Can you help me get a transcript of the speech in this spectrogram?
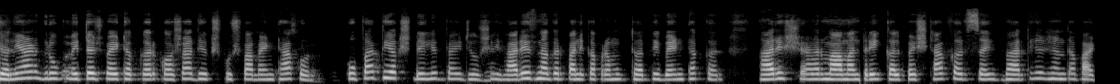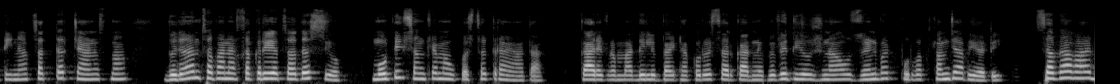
જલિયાણ ગ્રુપ મિતેશભાઈ ઠક્કર, કોષાધ્યક્ષ પુષ્પાબેન ઠાકોર ઉપાધ્યક્ષ દિલીપભાઈ જોશી હારીજ નગરપાલિકા પ્રમુખ ધરતીબેન ઠક્કર હારીજ શહેર મહામંત્રી કલ્પેશ ઠાકર સહિત ભારતીય જનતા પાર્ટીના સત્તર ચાણસમાં વિધાનસભાના સક્રિય સદસ્યો મોટી સંખ્યામાં ઉપસ્થિત રહ્યા હતા. કાર્યક્રમમાં દિલીપભાઈ ઠાકોરે સરકારની વિવિધ યોજનાઓ ઝીણવટપૂર્વક સમજાવી હતી. સગાવાદ,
